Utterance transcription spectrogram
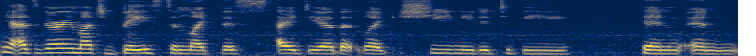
yeah, it's very much based in like this idea that like she needed to be thin and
